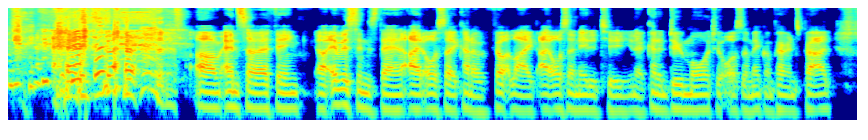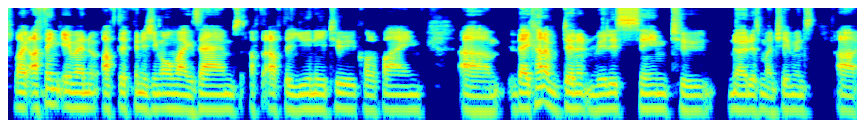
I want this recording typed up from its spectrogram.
and, um, and so I think uh, ever since then, I'd also kind of felt like I also needed to, you know, kind of do more to also make my parents proud. Like I think even after finishing all my exams, after after uni two qualifying, um, they kind of didn't really seem to notice my achievements uh,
